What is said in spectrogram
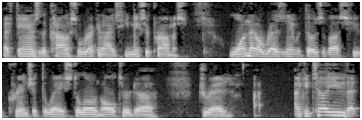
that fans of the comics will recognize, he makes a promise. One that will resonate with those of us who cringe at the way Stallone altered uh, Dredd. I, I can tell you that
